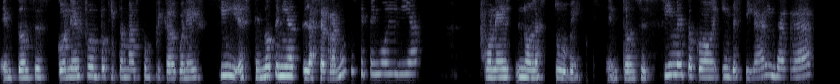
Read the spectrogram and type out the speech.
Entonces, con él fue un poquito más complicado. Con él sí, este, no tenía las herramientas que tengo hoy día, con él no las tuve. Entonces, sí me tocó investigar, indagar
